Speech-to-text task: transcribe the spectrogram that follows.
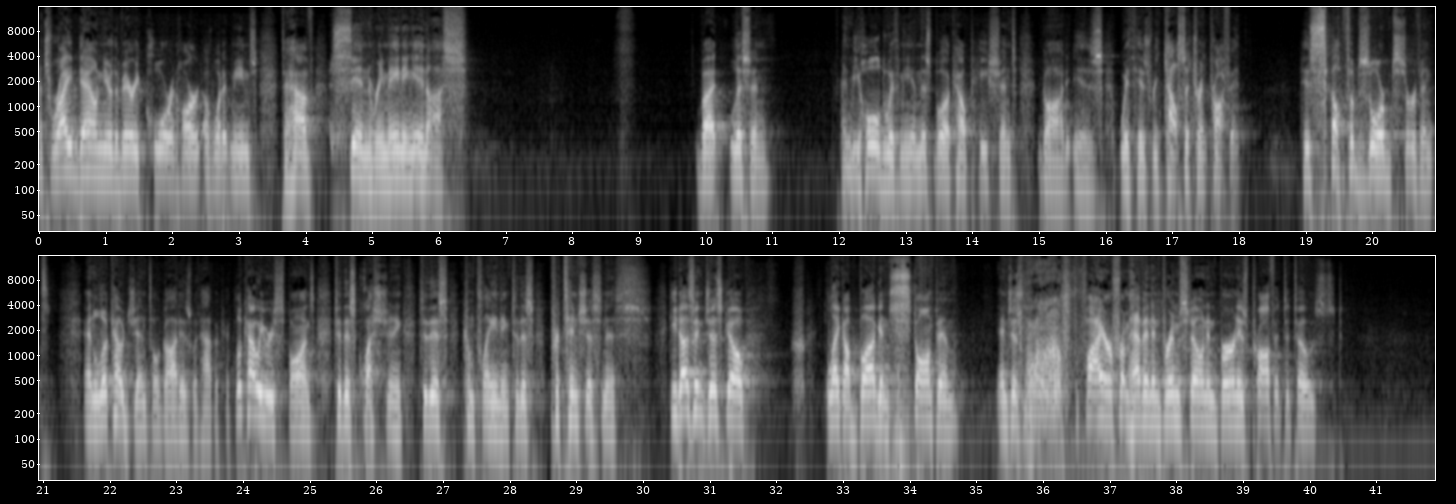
It's right down near the very core and heart of what it means to have sin remaining in us. But listen and behold with me in this book how patient God is with his recalcitrant prophet his self absorbed servant. And look how gentle God is with Habakkuk. Look how he responds to this questioning, to this complaining, to this pretentiousness. He doesn't just go like a bug and stomp him and just fire from heaven and brimstone and burn his prophet to toast.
